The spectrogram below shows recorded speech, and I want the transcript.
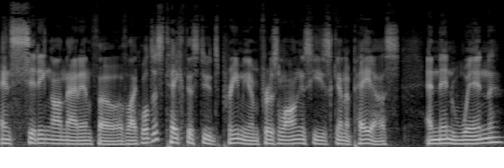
and sitting on that info of like, well, just take this dude's premium for as long as he's going to pay us. And then when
